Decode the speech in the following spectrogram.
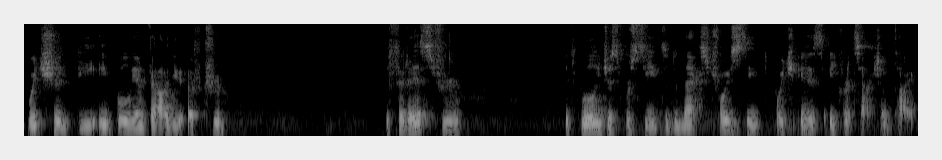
which should be a boolean value of true. If it is true, it will just proceed to the next choice state, which is a transaction type.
